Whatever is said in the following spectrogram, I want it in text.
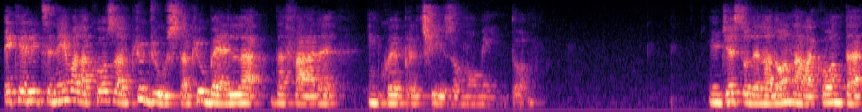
e che riteneva la cosa più giusta, più bella da fare in quel preciso momento. Il gesto della donna racconta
